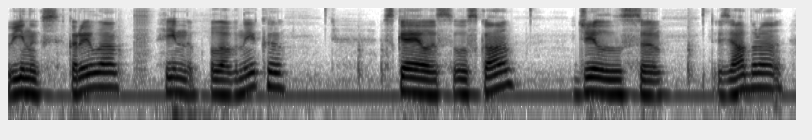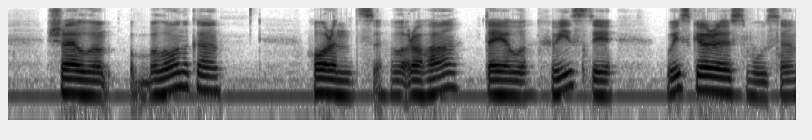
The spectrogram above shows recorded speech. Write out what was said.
Вінкс крила, Фін плавник, Скейлс луска, Джилс зябра, Шел болонка, Хорнц рога, Тейл хвіст і Whiskers вуса.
